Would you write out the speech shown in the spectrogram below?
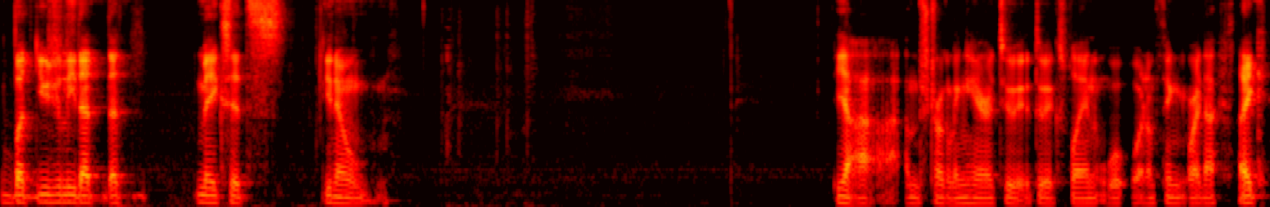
but usually that that makes it you know yeah I, I'm struggling here to to explain what, what I'm thinking right now. Like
